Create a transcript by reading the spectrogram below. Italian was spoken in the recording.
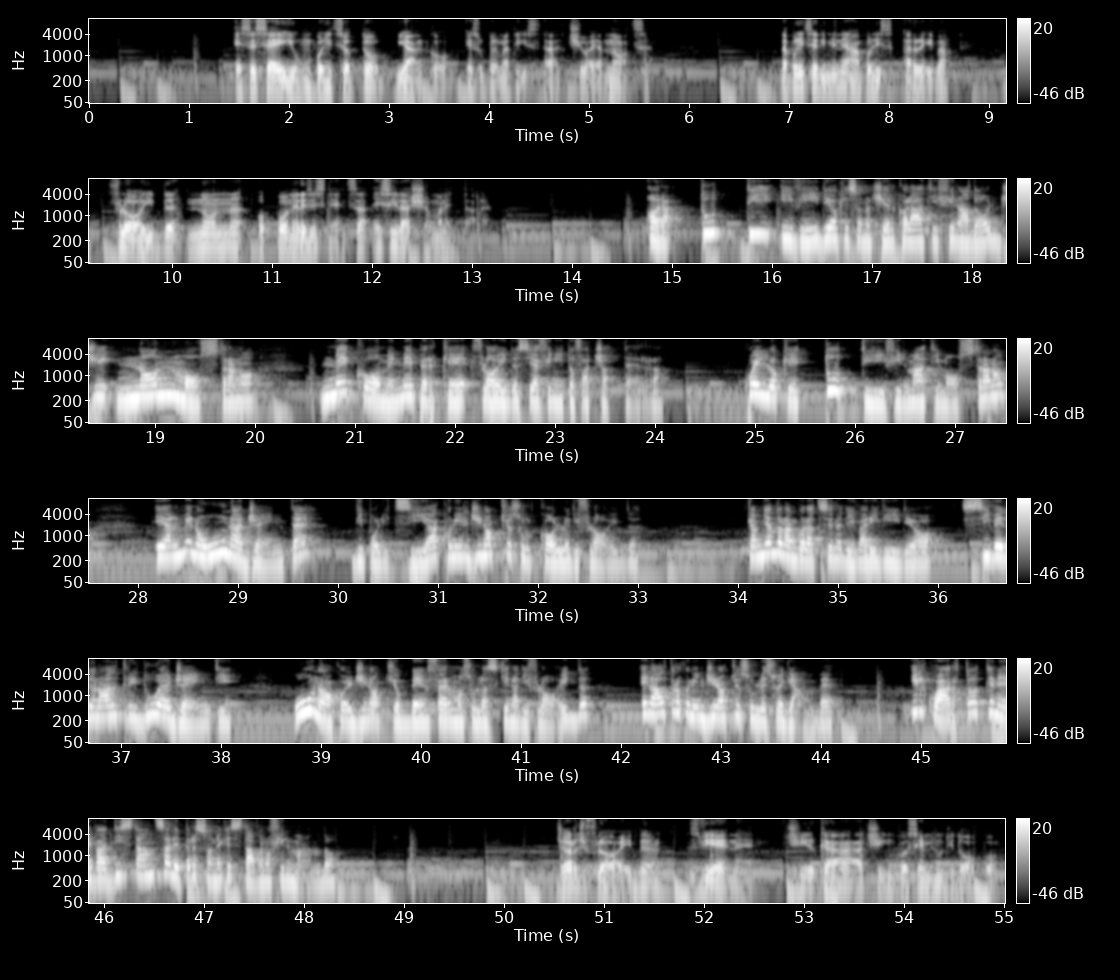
E se sei un poliziotto bianco e suprematista, ci vai a nozze. La polizia di Minneapolis arriva. Floyd non oppone resistenza e si lascia ammanettare. Ora, tutti i video che sono circolati fino ad oggi non mostrano né come né perché Floyd sia finito faccia a terra. Quello che tutti i filmati mostrano è almeno un agente di polizia con il ginocchio sul collo di Floyd. Cambiando l'angolazione dei vari video, si vedono altri due agenti, uno col ginocchio ben fermo sulla schiena di Floyd e l'altro con il ginocchio sulle sue gambe, il quarto teneva a distanza le persone che stavano filmando. George Floyd sviene circa 5-6 minuti dopo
